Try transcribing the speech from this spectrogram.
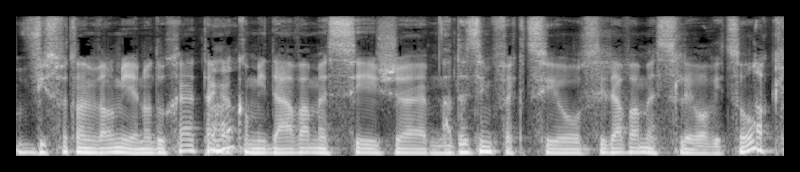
Vysvetlím veľmi jednoduché, tak Aha. ako my dávame si, že na dezinfekciu si dávame slivovicu, OK.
